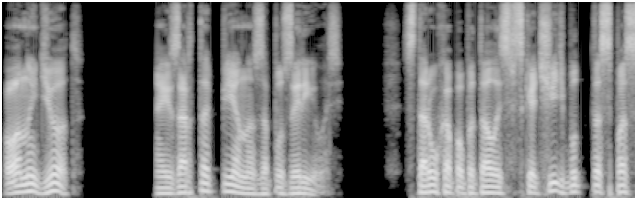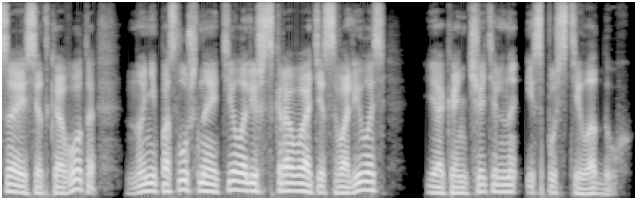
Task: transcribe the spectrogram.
Он идет!» А изо рта пена запузырилась. Старуха попыталась вскочить, будто спасаясь от кого-то, но непослушное тело лишь с кровати свалилось и окончательно испустило дух.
